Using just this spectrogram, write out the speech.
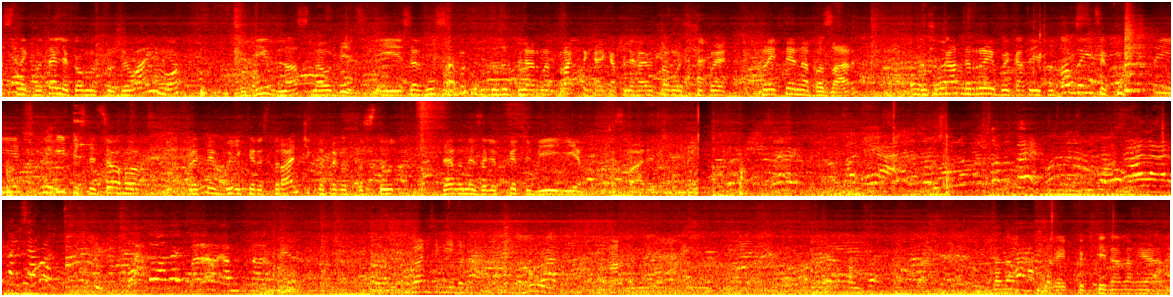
Власник готелю, в якому ми проживаємо, повів нас на обід. І серед місцевих дуже популярна практика, яка полягає в тому, щоб прийти на базар, пошукати рибу, яка тобі подобається, купити її, і після цього прийти в будь-який ресторанчик, наприклад, ось тут, де вони залюбки тобі її зварять. Fifty na lang yan.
